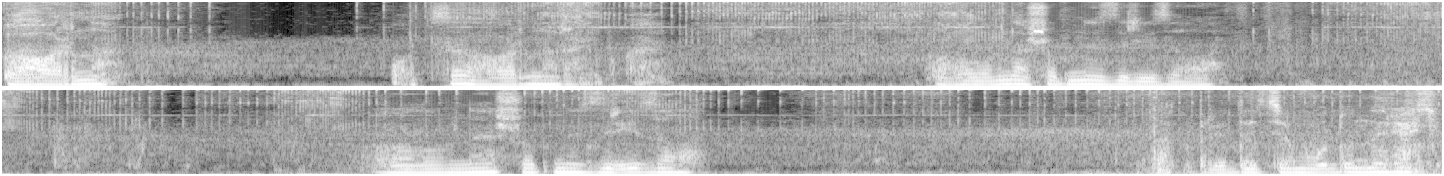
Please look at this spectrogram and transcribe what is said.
Гарно. Оце гарна рибка. Головне, щоб не зрізала. Головне, щоб не зрізала. Так, прийдеться воду нирять.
